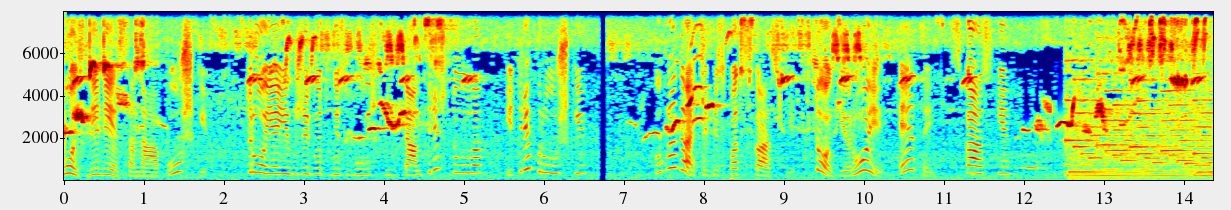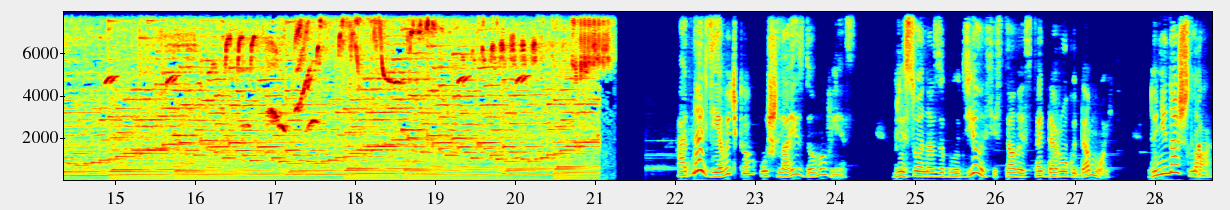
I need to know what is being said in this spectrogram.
Возле леса на опушке трое их живет в избушке, там три стула и три кружки. Угадайте без подсказки, кто герои этой сказки. Одна девочка ушла из дома в лес. В лесу она заблудилась и стала искать дорогу домой. Да не нашла,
